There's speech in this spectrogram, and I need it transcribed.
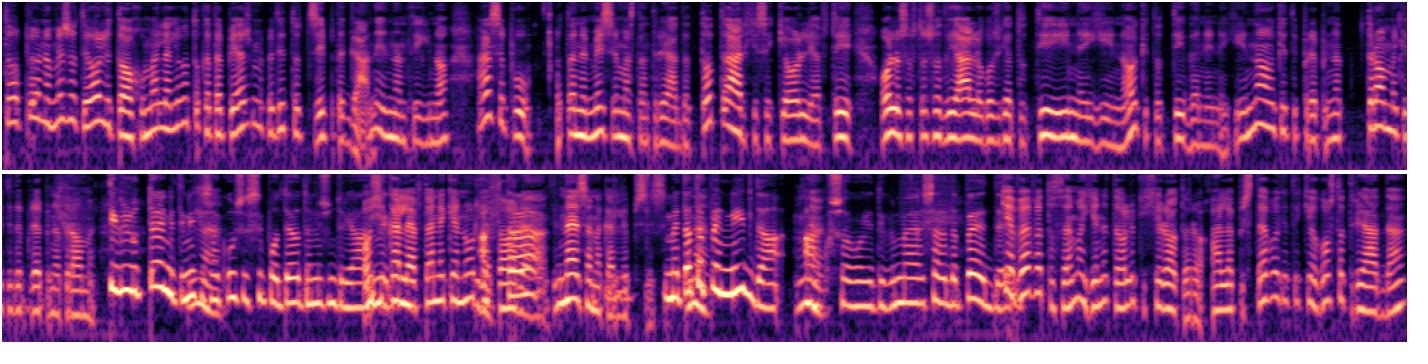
το οποίο νομίζω ότι όλοι το έχουμε, αλλά λίγο το καταπιέζουμε επειδή το chip δεν κάνει, είναι ανθυγινό. Άσε που όταν εμείς ήμασταν 30, τότε άρχισε και όλη αυτή, όλος αυτός ο διάλογος για το τι είναι υγιεινό και το τι δεν είναι υγιεινό και τι πρέπει να τρώμε και τι δεν πρέπει να τρώμε. Τη γλουτένη την είχες Ναι. ακούσει εσύ ποτέ όταν ήσουν 30. Όχι Ναι, καλέ, αυτά είναι καινούργια Αυτά- τώρα. Νέε ανακαλύψεις. Μετά τα 50 Ναι. άκουσα εγώ γιατί με 45. Και βέβαια το θέμα γίνεται όλο και χειρότερο. Αλλά πιστεύω γιατί και εγώ στα 30,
